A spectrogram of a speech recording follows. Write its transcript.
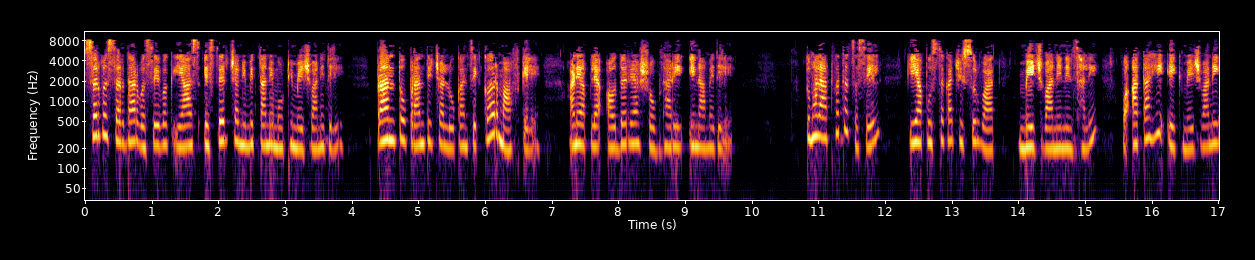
सर्व सरदार व सेवक यास एस्तेरच्या निमित्ताने मोठी मेजवानी दिली. प्रांतोप्रांतीच्या लोकांचे कर माफ केले आणि आपल्या औदर्या शोभणारी इनामे दिली. तुम्हाला आठवतच असेल की या पुस्तकाची सुरुवात मेजवानीने झाली व आताही एक मेजवानी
